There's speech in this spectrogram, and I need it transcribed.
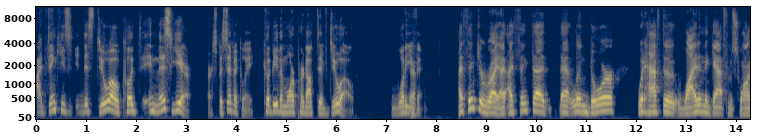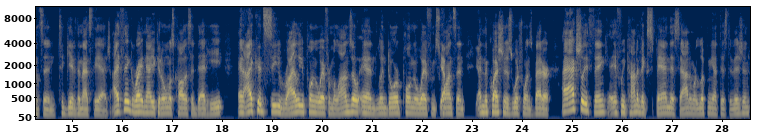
I think he's this duo could in this year specifically could be the more productive duo. What do you yeah. think? I think you're right. I, I think that that Lindor would have to widen the gap from Swanson to give the Mets the edge. I think right now you could almost call this a dead heat. And I could see Riley pulling away from Alonso and Lindor pulling away from Swanson. Yep. Yep. And the question is which one's better. I actually think if we kind of expand this out and we're looking at this division,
